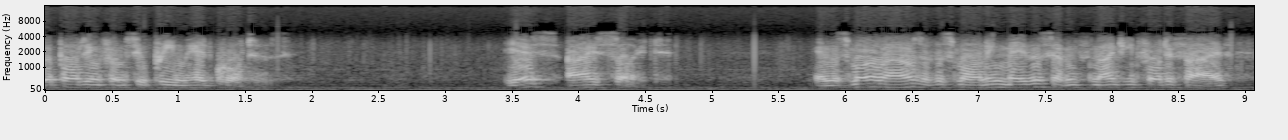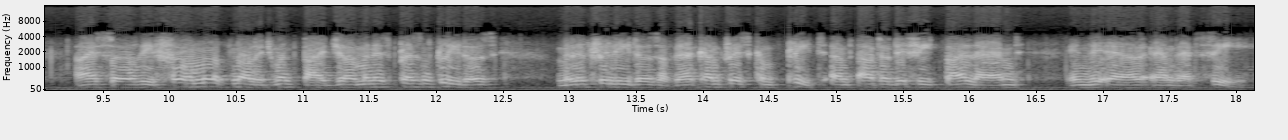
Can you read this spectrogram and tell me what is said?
reporting from Supreme Headquarters. Yes, I saw it. In the small hours of this morning, May the 7th, 1945, I saw the formal acknowledgement by Germany's present leaders, military leaders of their country's complete and utter defeat by land, in the air, and at sea.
